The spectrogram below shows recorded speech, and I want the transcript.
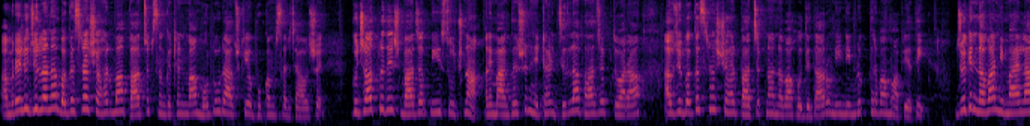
અમરેલી જિલ્લાના બગસરા શહેરમાં ભાજપ સંગઠનમાં મોટો રાજકીય ભૂકંપ સર્જાયો છે. ગુજરાત પ્રદેશ ભાજપની સૂચના અને માર્ગદર્શન હેઠળ જિલ્લા ભાજપ દ્વારા આજે બગસરા શહેર ભાજપના નવા હોદ્દેદારોની નિમણૂક કરવામાં આવી હતી. જો કે નવા નિમાયેલા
